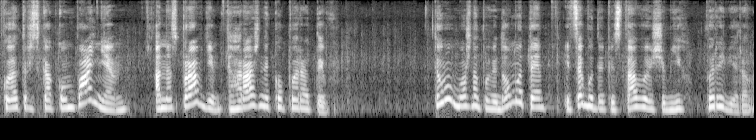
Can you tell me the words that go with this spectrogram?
колекторська компанія, а насправді гаражний кооператив. Тому можна повідомити, і це буде підставою, щоб їх перевірили.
